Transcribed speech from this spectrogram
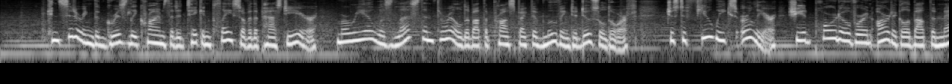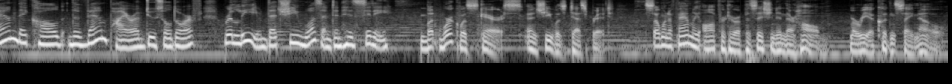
Considering the grisly crimes that had taken place over the past year, Maria was less than thrilled about the prospect of moving to Dusseldorf. Just a few weeks earlier, she had pored over an article about the man they called the vampire of Dusseldorf, relieved that she wasn't in his city. But work was scarce, and she was desperate. So when a family offered her a position in their home, Maria couldn't say no.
